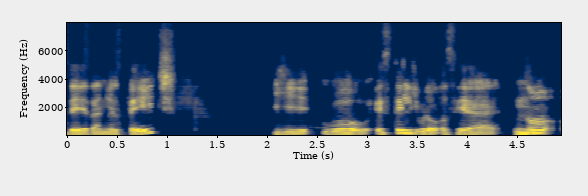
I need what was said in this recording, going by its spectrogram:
de Daniel Page. Y wow, este libro, o sea, no,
